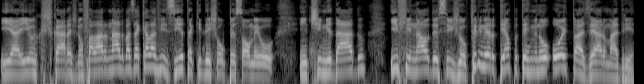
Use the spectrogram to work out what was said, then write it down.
E aí os caras não falaram nada, mas aquela visita que deixou o pessoal meio intimidado. E final desse jogo. Primeiro tempo terminou 8 a 0 Madrid.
